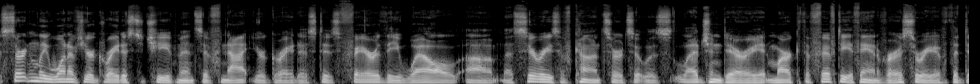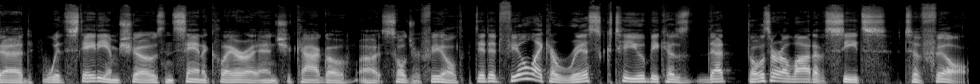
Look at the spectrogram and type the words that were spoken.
Certainly, one of your greatest achievements, if not your greatest, is Fare Thee Well, um, a series of concerts. It was legendary. It marked the 50th anniversary of The Dead with stadium shows in Santa Clara and Chicago, uh, Soldier Field. Did it feel like a risk to you because that those are a lot of seats to fill?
